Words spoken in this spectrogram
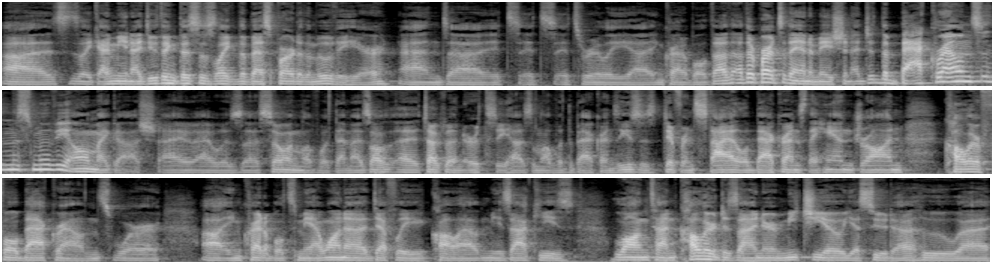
uh, it's like I mean, I do think this is like the best part of the movie here, and uh, it's it's it's really uh, incredible. The other parts of the animation, I did the backgrounds in this movie. Oh my gosh, I, I was uh, so in love with them. I was all, I talked about in Earthsea, I was in love with the backgrounds. He uses different style of backgrounds. The hand drawn, colorful backgrounds were uh, incredible to me. I want to definitely call out Miyazaki's longtime color designer Michiyo Yasuda, who uh,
